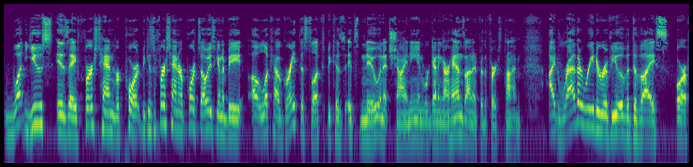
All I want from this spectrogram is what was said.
what use is a first-hand report? Because a first-hand report's always going to be, oh, look how great this looks because it's new and it's shiny and we're getting our hands on it for the first time. I'd rather read a review of a device or a,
